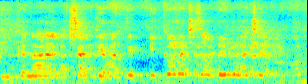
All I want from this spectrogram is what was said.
टिकणार आहे. लक्षात ठेवा ती टिकवण्याची जबाबदारी कोणाची आहे?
